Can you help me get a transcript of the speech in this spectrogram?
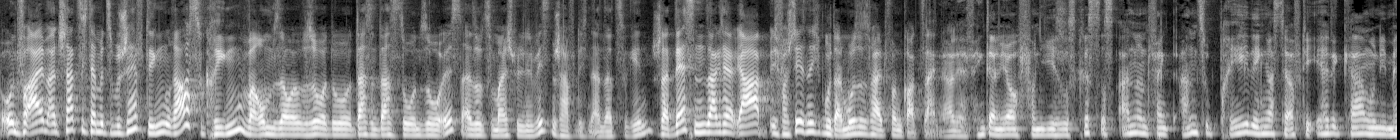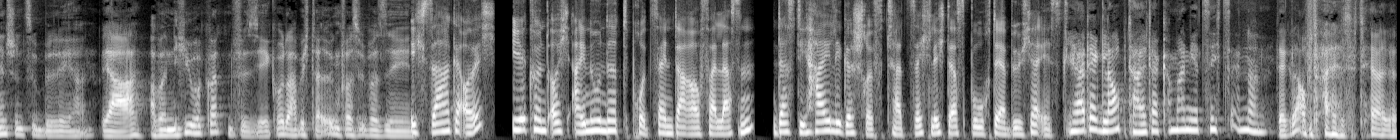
Und vor allem, anstatt sich damit zu beschäftigen, rauszukriegen, warum so, so du, das und das so und so ist, also zum Beispiel den wissenschaftlichen Ansatz zu gehen, stattdessen sagt er, ja, ich verstehe es nicht, gut, dann muss es halt von Gott sein. Ja, der fängt dann ja auch von Jesus Christus an und fängt an zu predigen, dass der auf die Erde kam, um die Menschen zu belehren. Ja, Aber nicht über Quantenphysik, oder habe ich da irgendwas übersehen? Ich sage euch, ihr könnt euch 100% darauf verlassen, dass die Heilige Schrift tatsächlich das Buch der Bücher ist. Ja, der glaubt halt, da kann man jetzt nichts ändern. der glaubt halt, der,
